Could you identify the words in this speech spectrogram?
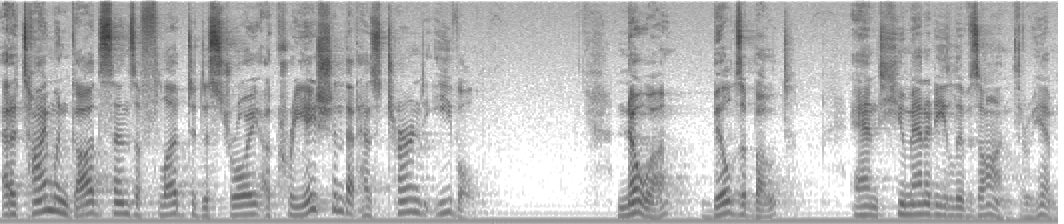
At a time when God sends a flood to destroy a creation that has turned evil, Noah builds a boat and humanity lives on through him.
